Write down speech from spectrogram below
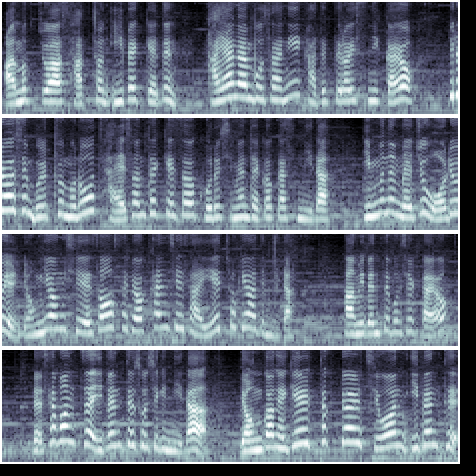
암흑주화 4200개 등 다양한 보상이 가득 들어 있으니까요. 필요하신 물품으로 잘 선택해서 고르시면 될 것 같습니다. 임무는 매주 월요일 00시에서 새벽 1시 사이에 초기화됩니다. 다음 이벤트 보실까요? 네, 세 번째 이벤트 소식입니다. 영광의 길 특별 지원 이벤트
